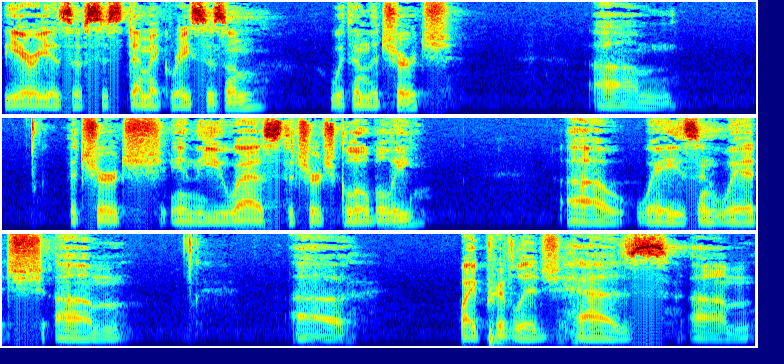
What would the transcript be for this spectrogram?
the areas of systemic racism within the church. Um, the church in the U.S., the church globally, uh, ways in which um, uh, white privilege has um,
